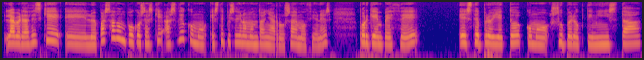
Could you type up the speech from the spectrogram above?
la verdad es que eh, lo he pasado un poco, o sea, es que ha sido como este episodio una montaña rusa de emociones, porque empecé este proyecto como súper optimista,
